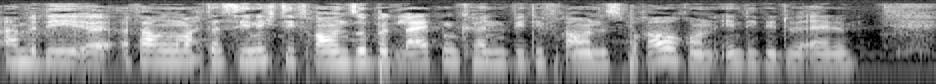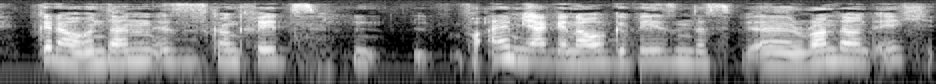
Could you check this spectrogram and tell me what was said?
haben wir die Erfahrung gemacht, dass sie nicht die Frauen so begleiten können, wie die Frauen es brauchen, individuell. Genau, und dann ist es konkret vor einem Jahr genau gewesen, dass äh, Rhonda und ich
